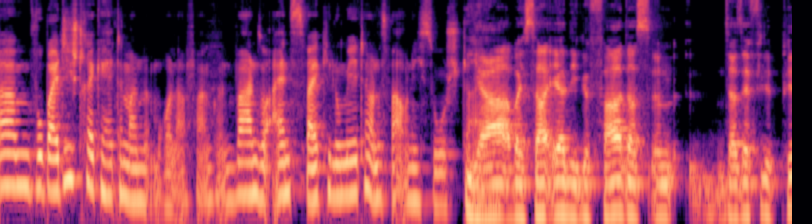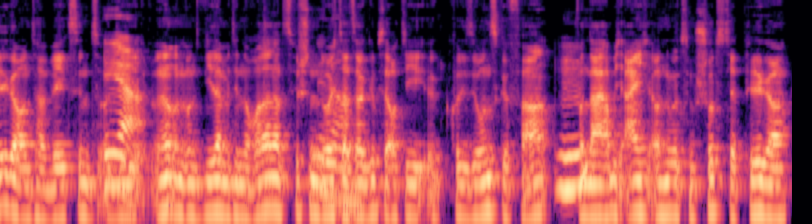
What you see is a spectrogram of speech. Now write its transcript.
Ähm, wobei die Strecke hätte man mit dem Roller fahren können. Waren so eins, zwei Kilometer und es war auch nicht so steil. Ja, aber ich sah eher die Gefahr, dass ähm, da sehr viele Pilger unterwegs sind und, Ja. die, ne, und, und wieder mit den Rollern dazwischen durch. Genau. Mhm. Da gibt's ja auch die äh, Kollisionsgefahr. Von daher habe ich eigentlich auch nur zum Schutz der Pilger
